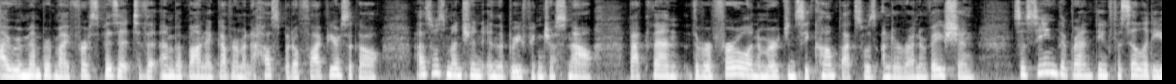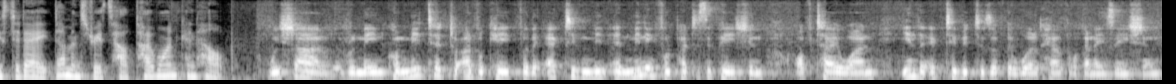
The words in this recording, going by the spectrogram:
I remember my first visit to the Mbabane Government Hospital five years ago. As was mentioned in the briefing just now, back then, the referral and emergency complex was under renovation. So seeing the brand new facilities today demonstrates how Taiwan can help. We shall remain committed to advocate for the active and meaningful participation of Taiwan in the activities of the World Health Organization.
